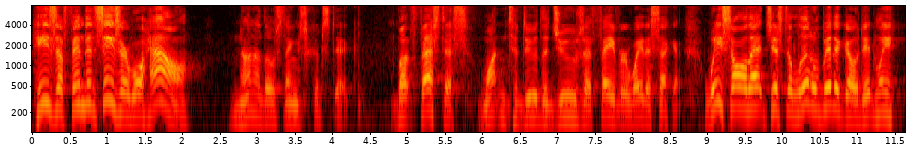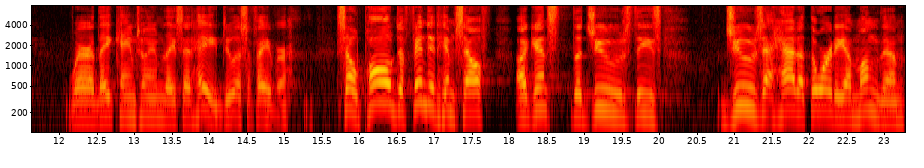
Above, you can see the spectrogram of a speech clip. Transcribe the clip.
he's offended Caesar. Well, how? None of those things could stick. But Festus, wanting to do the Jews a favor, wait a second. We saw that just a little bit ago, didn't we? Where they came to him, they said, Hey, do us a favor. So Paul defended himself against the Jews, these Jews that had authority among them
